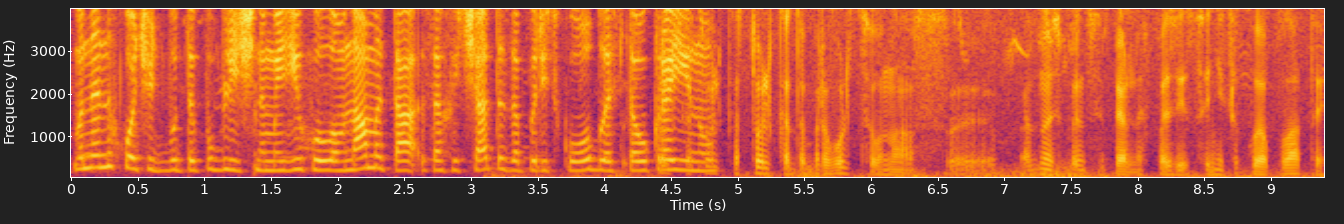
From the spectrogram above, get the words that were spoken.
Вони не хочуть бути публічними. Їх головна мета – захищати Запорізьку область та Україну. Только, только добровольцы у нас э, одной из принципиальных позиций никакой оплаты.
